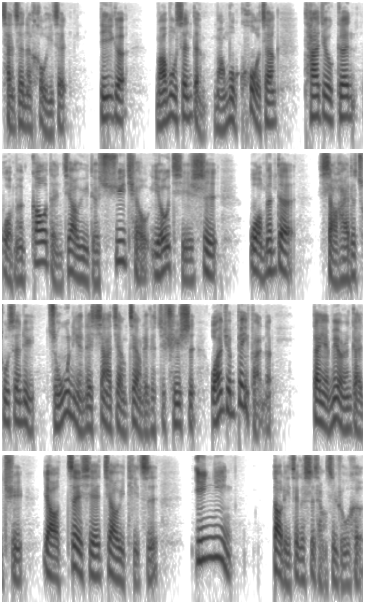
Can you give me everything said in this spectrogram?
产生的后遗症，第一个盲目升等、盲目扩张，它就跟我们高等教育的需求，尤其是我们的。小孩的出生率逐年的下降，这样的一个趋势完全背反了，但也没有人敢去要这些教育体制因应到底这个市场是如何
